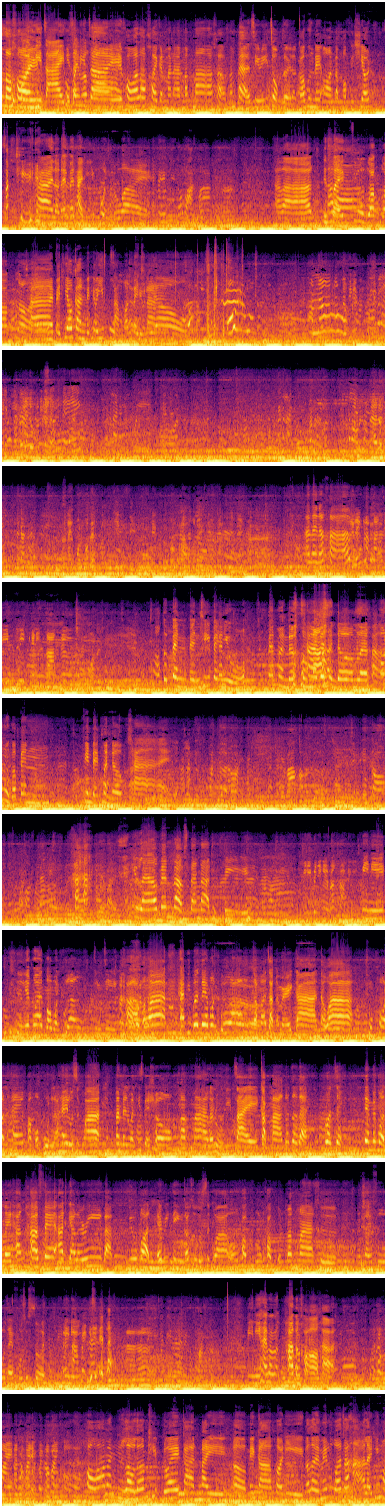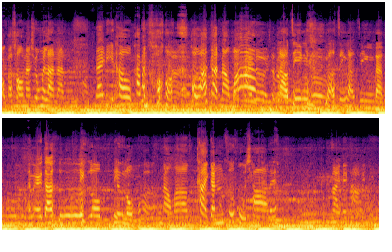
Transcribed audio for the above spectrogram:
ว่าเราทุกคคอนยดีใจทุดีกใจคนดีมากใจๆเพราะว่าเราคอยกันมานานมาก ๆ ค่ะ ตั้งแต่ซีรีส์จบเลยแล้วก็เพิ่งได้ออนแบบออฟฟิเชียลสักทีใช่เราได้ไปถ่ายที่ญี่ปุ่นด้วยเพลงนี้ก็หวานมากเลยนะน่ารัก it's น่ารัก like feel block block หน่อยใช่ ไปเที่ยวกันไปเที่ยวญี่ปุ่นสามวันไปฟิลเที่นั้นยว Oh ฟินเบคเหมือนเดิมค่ะ ใช่วันเกิดหน่อยเป็นไงบ้างคะวันเกิดที่จองตอนคนแรกเลยอยู่แล้วเป็นแบบสแตนดาร์ดทุกปี ปีนี้เป็นยังไงบ้างคะเมื่อกี้ปีนี้คือเรียกว่าตัวบนเครื่องจริงๆค่ะ เพราะว่าแฮปปี้เบ t ร์ a เดย์บนเครื่องกลับมาจากอเมริกา แต่ว่าทุกคนให้ความอบอุ่นและให้รู้สึกว่ามันเป็นวันที่สเปเชียลมากๆ แล้วหนูดีใจ กลับมาก็เจอแต่ ด everything ก็คือรู้สึกว่าโอ้ขอบคุณขอบคุณมากๆ คือมันใจฟูใจฟูสุดๆปีนี้21แล้วอ่าปีนี้ให้ผ้าพันผ้าพันคอค่ะ ทำไมคะทำไมถึงเป็นข้าวใบคอ เพราะว่ามันเราเริ่มทริปด้วยการไปเอ่ออเมริกาพอดี ก็เลยไม่รู้ว่าจะหาอะไรที่เหมาะกับเขานะช่วงเวลานั้น ได้ดีเท่าผ้าพันคอ เพราะว่าอากาศหนาวมาก ติดลบติดลบค่ะหนาวมากถ่ายกันคือหูชาเลยใจไหมคะเมื่อกี้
